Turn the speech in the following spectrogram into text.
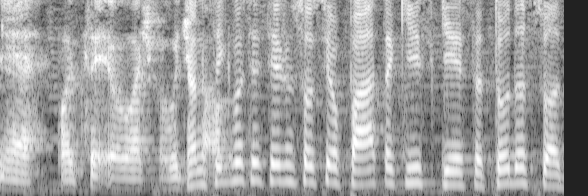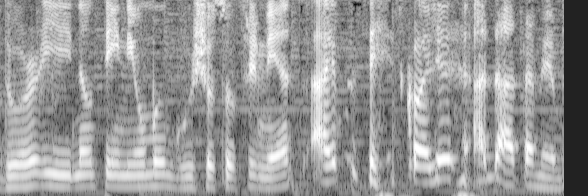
É, pode ser, eu acho que eu vou de A não ser que você seja um sociopata que esqueça toda a sua dor e não tem nenhuma angústia ou sofrimento, aí você escolhe a data mesmo.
